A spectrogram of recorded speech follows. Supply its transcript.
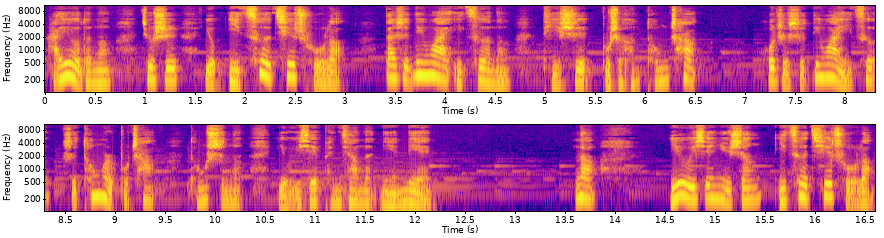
还有的呢，就是有一侧切除了，但是另外一侧呢提示不是很通畅，或者是另外一侧是通而不畅，同时呢有一些盆腔的粘连。那也有一些女生一侧切除了，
